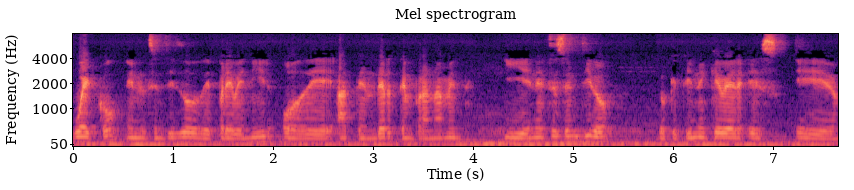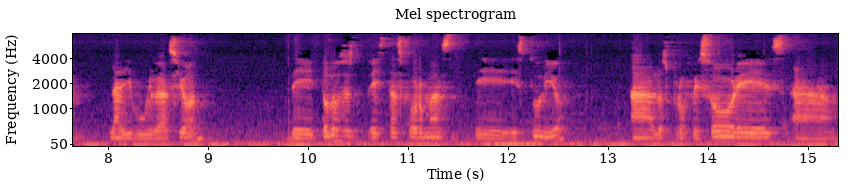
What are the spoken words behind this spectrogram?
hueco en el sentido de prevenir o de atender tempranamente. Y en este sentido, lo que tiene que ver es eh, la divulgación de todas estas formas de estudio a los profesores, a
